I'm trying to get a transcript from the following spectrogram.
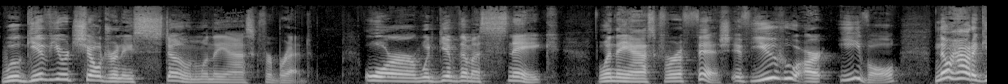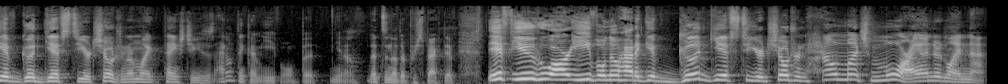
will give your children a stone when they ask for bread? Or would give them a snake when they ask for a fish. If you who are evil know how to give good gifts to your children, I'm like, thanks, Jesus. I don't think I'm evil, but you know, that's another perspective. If you who are evil know how to give good gifts to your children, how much more, I underline that,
